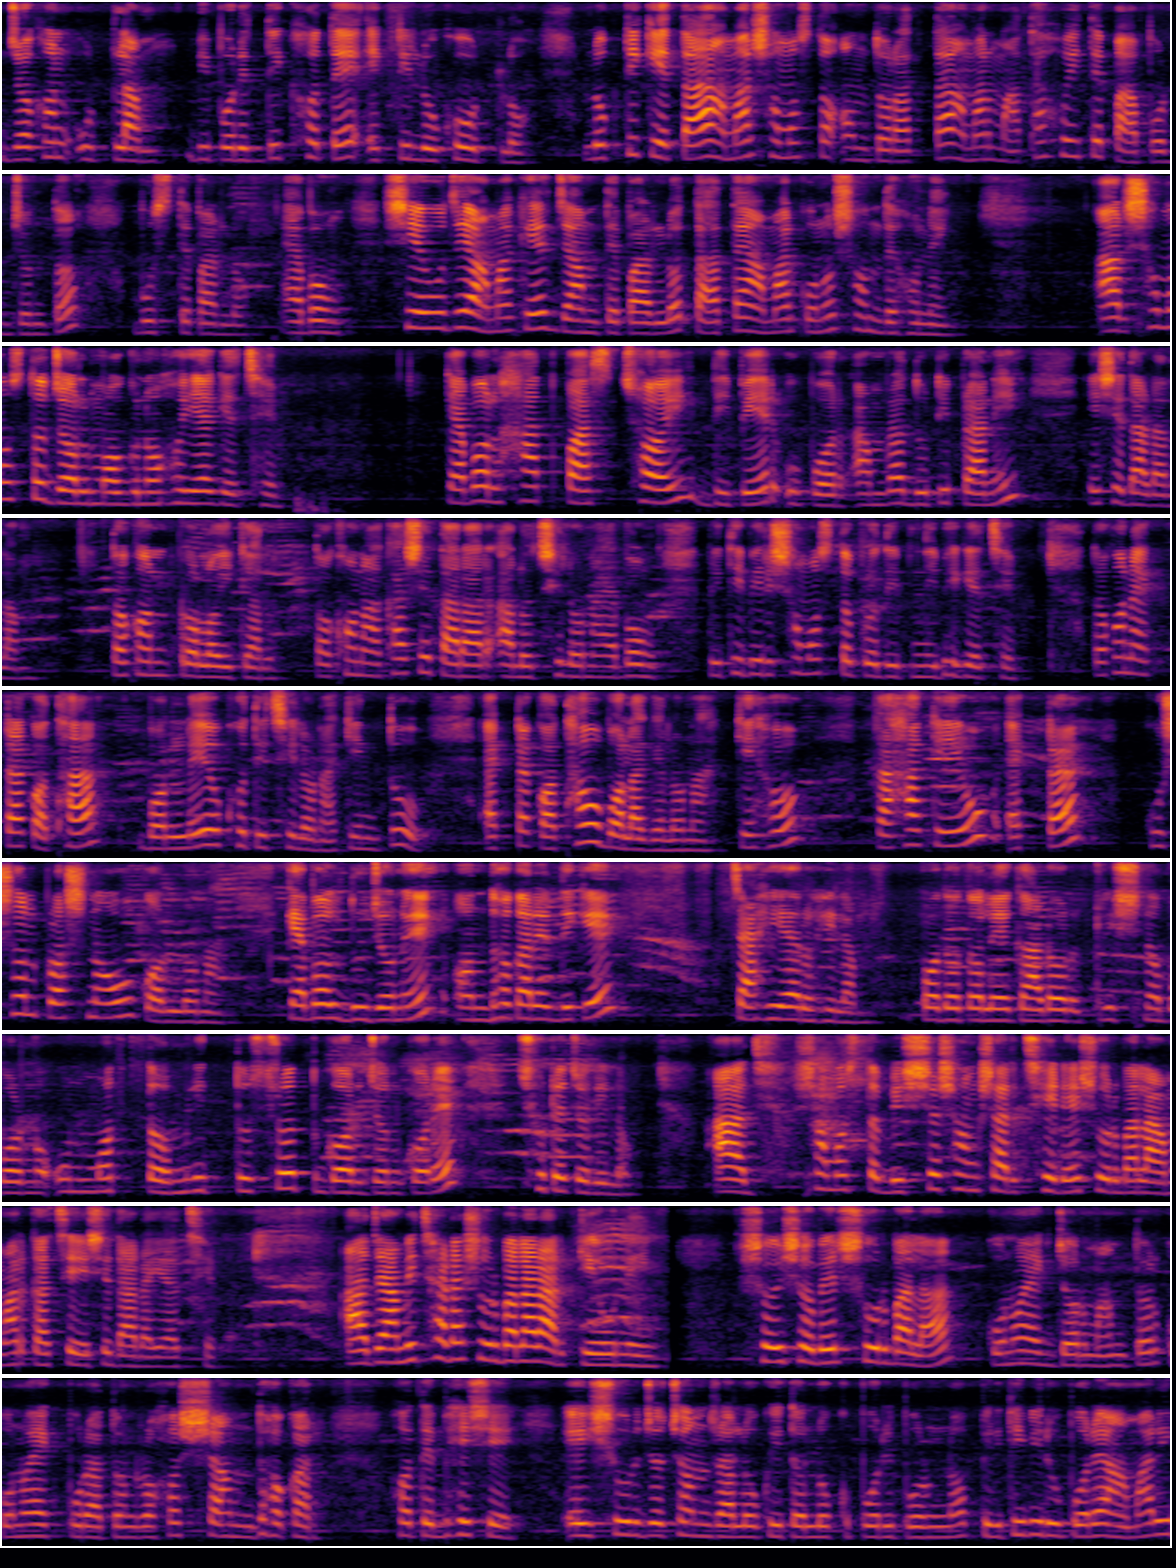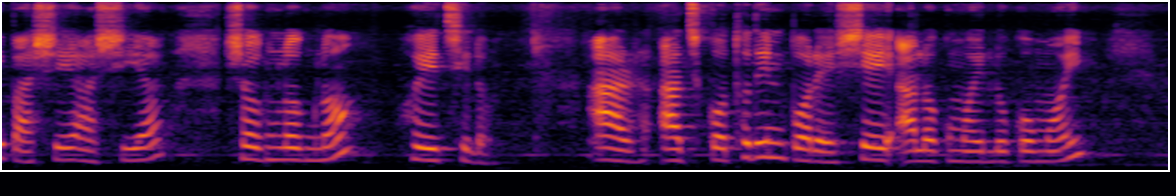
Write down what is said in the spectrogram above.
যখন উঠলাম, বিপরীত দিক হতে একটি লোকও উঠল। লোকটিকে তা আমার সমস্ত অন্তরাত্মা আমার মাথা হইতে পা পর্যন্ত বুঝতে পারল এবং সেও যে আমাকে জানতে পারল তাতে আমার কোনো সন্দেহ নেই। আর সমস্ত জলমগ্ন হইয়া গেছে। কেবল হাত পাঁচ ছয় দ্বীপের উপর আমরা দুটি প্রাণী এসে দাঁড়ালাম। তখন প্রলয়কাল, তখন আকাশে তারার আলো ছিল না এবং পৃথিবীর সমস্ত প্রদীপ নিভে গেছে। তখন একটা কথা বললেও ক্ষতি ছিল না, কিন্তু একটা কথাও বলা গেল না। কেহ? কাহাকেও একটা কুশল প্রশ্নও করল না। কেবল দুজনে অন্ধকারের দিকে চাহিয়া রহিলাম। পদতলে গাঢ়র কৃষ্ণবর্ণ উন্মত্ত মৃত্যুস্রোত গর্জন করে ছুটে চলিল। আজ সমস্ত বিশ্ব সংসার ছেড়ে সুরবালা আমার কাছে এসে দাঁড়াইয়াছে আজ আমি ছাড়া সুরবালার আর কেউ নেই। শৈশবের সুরবালা কোনো এক জন্মান্তর, কোনো এক পুরাতন রহস্যান্ধকার হতে ভেসে এই সূর্যচন্দ্রালোকিত লোক পরিপূর্ণ পৃথিবীর উপরে আমারই পাশে আসিয়া সংলগ্ন হয়েছিল। আর আজ কতদিন পরে সেই আলোকময়, লোকময়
